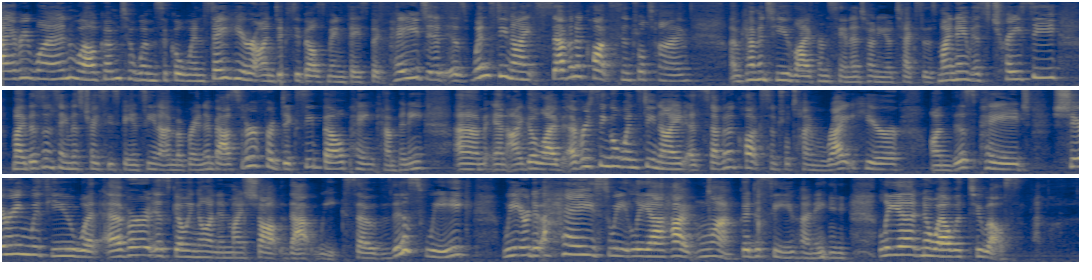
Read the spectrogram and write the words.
Hi everyone, welcome to Whimsical Wednesday here on Dixie Belle's main Facebook page. It is Wednesday night, 7 o'clock Central Time. I'm coming to you live from San Antonio, Texas. My name is Tracey. My business name is Tracey's Fancy, and I'm a brand ambassador for Dixie Belle Paint Company. Um, and I go live every single Wednesday night at 7 o'clock Central Time right here on this page, sharing with you whatever is going on in my shop that week. So this week, we are doing, hey, sweet Leah. Hi, Mwah. good to see you, honey. Leah Noel with two L's.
